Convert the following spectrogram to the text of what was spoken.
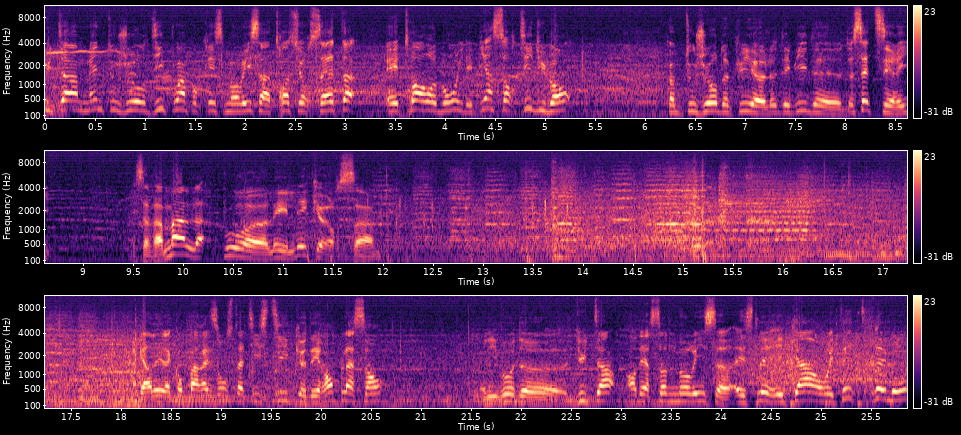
Utah mène toujours 10 points pour Chris Morris à 3 sur 7 et 3 rebonds. Il est bien sorti du banc, comme toujours depuis euh, le début de, de cette série. Et ça va mal pour euh, les Lakers. Regardez la comparaison statistique des remplaçants au niveau de d'Utah. Anderson, Morris, Esley et Carr ont été très bons.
